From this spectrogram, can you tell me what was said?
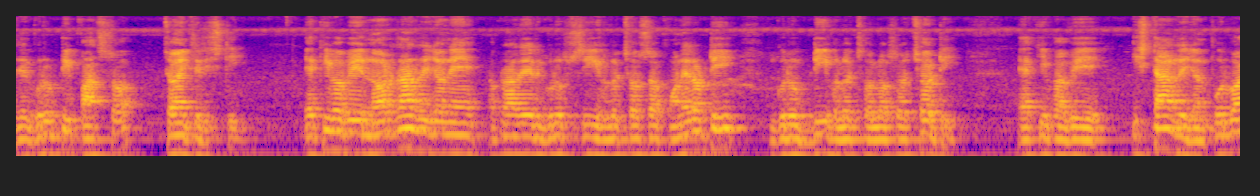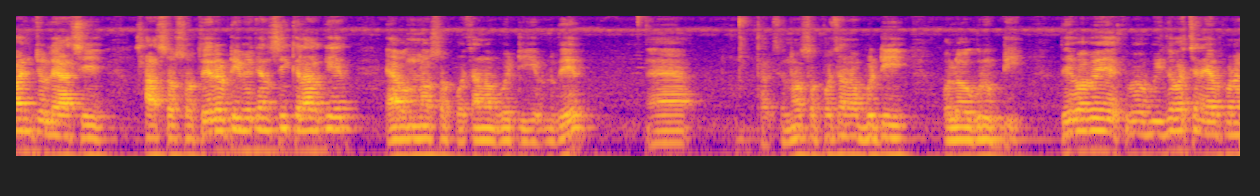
যে গ্রুপ ডি পাঁচশো চৌত্রিশটি একইভাবে নর্দার্ন রিজনে আপনাদের গ্রুপ সি হলো ছশো পনেরোটি গ্রুপ ডি হলো ষোলোশো ছটি একইভাবে ইস্টার্ন রিজন পূর্বাঞ্চলে আছে সাতশো সতেরোটি ভ্যাকেন্সি ক্লার্কের এবং নশো পঁচানব্বইটি আপনাদের থাকছে নশো পঁচানব্বইটি হলো গ্রুপ ডি তো এইভাবে বুঝতে পারছেন? এরপরে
